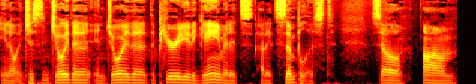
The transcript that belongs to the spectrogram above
you know and just enjoy the enjoy the the purity of the game at its at its simplest. So, um,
